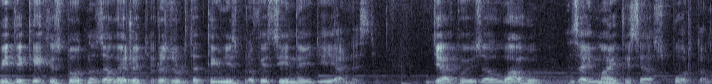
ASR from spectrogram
від яких істотно залежить результативність професійної діяльності. Дякую за увагу! Займайтеся спортом!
